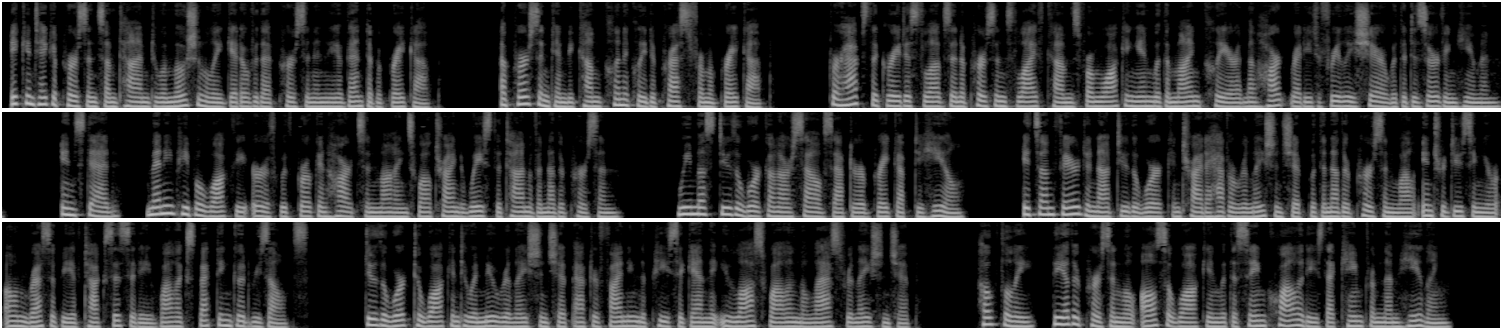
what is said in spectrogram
It can take a person some time to emotionally get over that person in the event of a breakup. A person can become clinically depressed from a breakup. Perhaps the greatest loves in a person's life comes from walking in with a mind clear and the heart ready to freely share with a deserving human. Instead, many people walk the earth with broken hearts and minds while trying to waste the time of another person. We must do the work on ourselves after a breakup to heal. It's unfair to not do the work and try to have a relationship with another person while introducing your own recipe of toxicity while expecting good results. Do the work to walk into a new relationship after finding the peace again that you lost while in the last relationship. Hopefully, the other person will also walk in with the same qualities that came from them healing.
